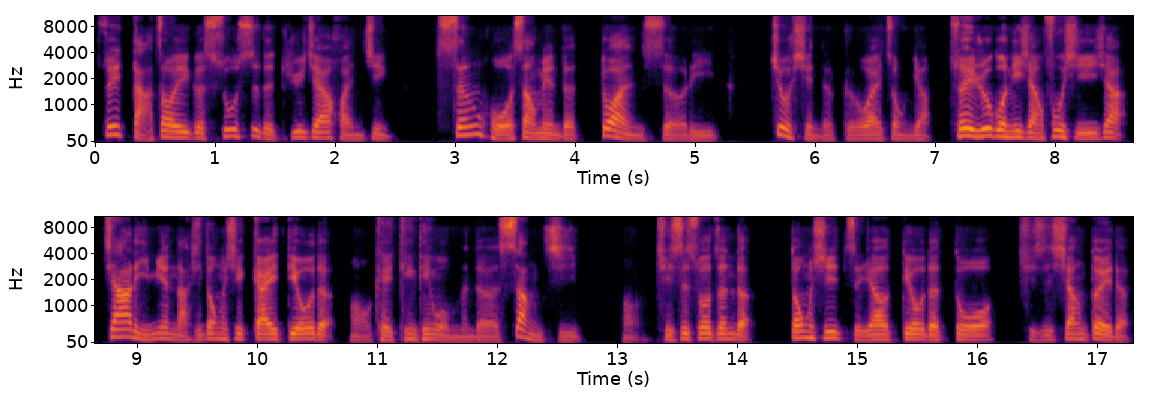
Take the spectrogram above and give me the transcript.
所以打造一个舒适的居家环境，生活上面的断舍离就显得格外重要。所以，如果你想复习一下家里面哪些东西该丢的哦，可以听听我们的上集哦。其实说真的，东西只要丢得多，其实相对的，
